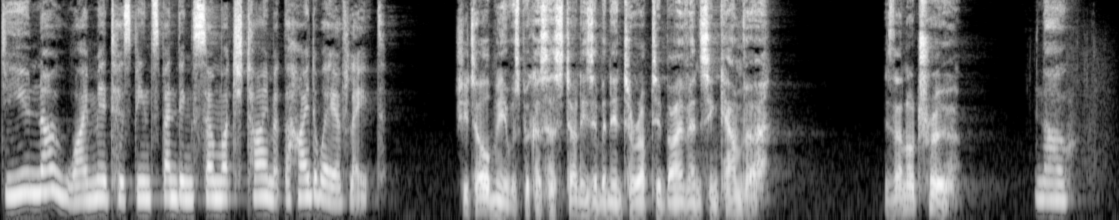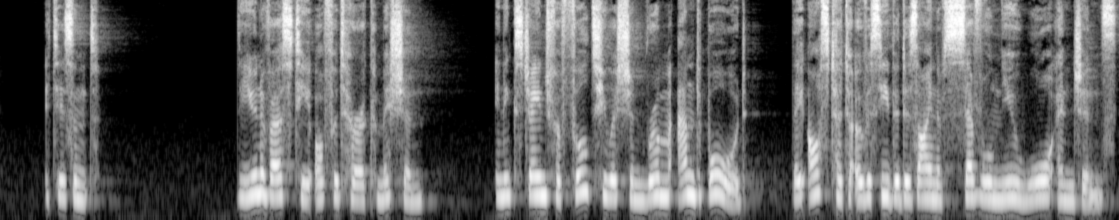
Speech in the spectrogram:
do you know why Mid has been spending so much time at the hideaway of late? She told me it was because her studies have been interrupted by events in Kanver. Is that not true? No, it isn't. The university offered her a commission. In exchange for full tuition, room, and board, they asked her to oversee the design of several new war engines.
